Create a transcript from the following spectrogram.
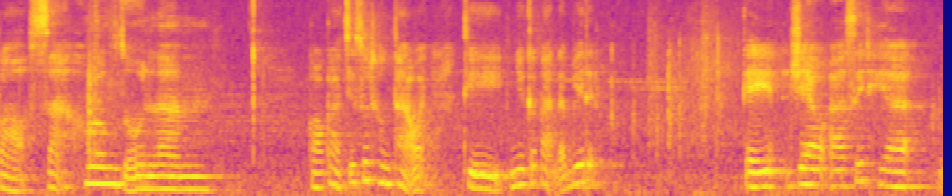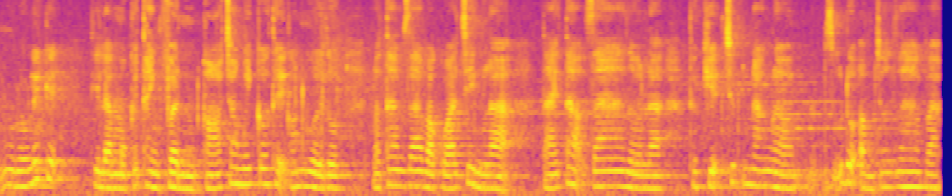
cỏ xạ hương rồi là có cả chiết xuất hương thảo ấy, thì như các bạn đã biết ấy, cái gel acid hyaluronic ấy thì là một cái thành phần có trong cái cơ thể con người rồi. Nó tham gia vào quá trình là tái tạo da rồi là thực hiện chức năng là giữ độ ẩm cho da. Và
